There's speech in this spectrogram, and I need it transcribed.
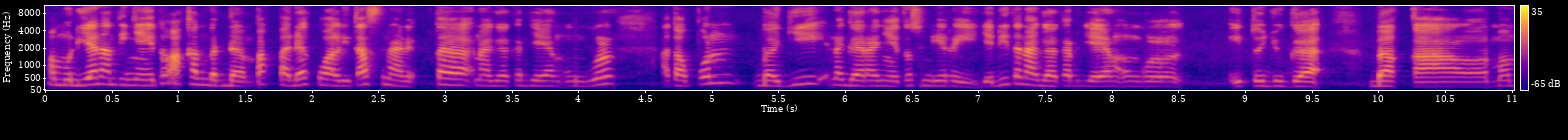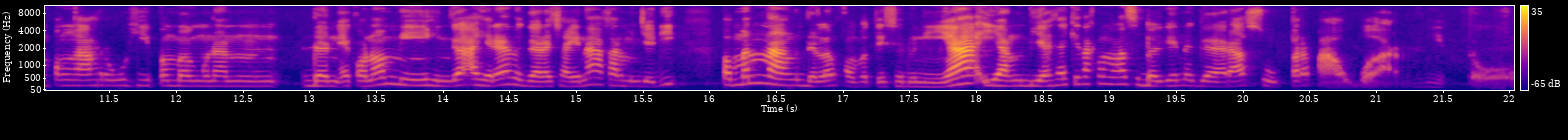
kemudian nantinya itu akan berdampak pada kualitas tenaga, tenaga kerja yang unggul ataupun bagi negaranya itu sendiri. Jadi tenaga kerja yang unggul itu juga bakal mempengaruhi pembangunan dan ekonomi hingga akhirnya negara China akan menjadi pemenang dalam kompetisi dunia yang biasa kita kenal sebagai negara superpower gitu.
